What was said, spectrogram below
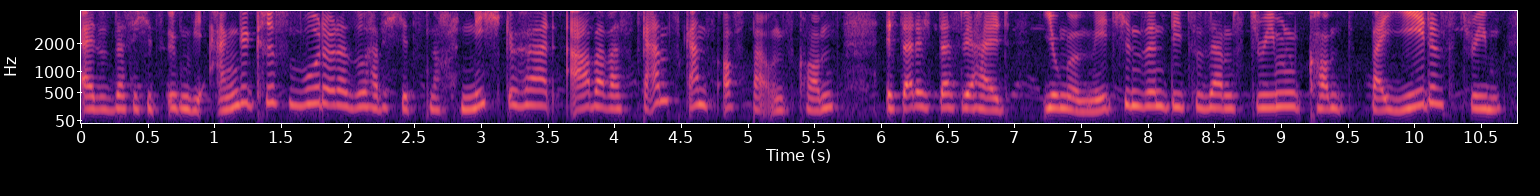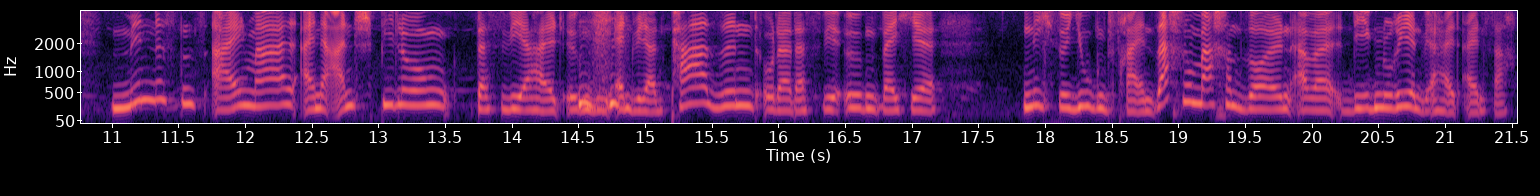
also, dass ich jetzt irgendwie angegriffen wurde oder so, habe ich jetzt noch nicht gehört. Aber was ganz, ganz oft bei uns kommt, ist dadurch, dass wir halt junge Mädchen sind, die zusammen streamen, kommt bei jedem Stream mindestens einmal eine Anspielung, dass wir halt irgendwie entweder ein Paar sind oder dass wir irgendwelche nicht so jugendfreien Sachen machen sollen, aber die ignorieren wir halt einfach.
